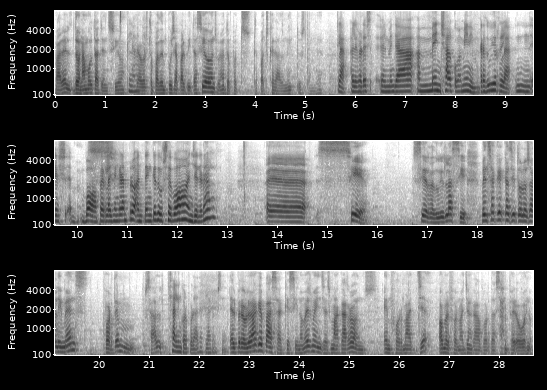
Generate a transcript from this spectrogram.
vale? dona molta tensió. Clar. Llavors te poden pujar palpitacions, bueno, te pots, te pots quedar d'un ictus també. Clar, aleshores el menjar amb menys sal com a mínim, reduir-la mm, és bo per la gent gran, però entenc que deu ser bo en general. Eh, sí, sí, reduir-la sí. Pensa que quasi tots els aliments porten sal. Sal incorporada, clar, sí. El problema que passa que si només menges macarrons en formatge, home, el formatge encara porta sal, però bueno,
